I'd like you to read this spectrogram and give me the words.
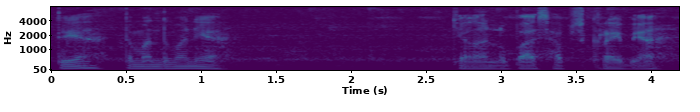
Itu ya teman-teman ya. Jangan lupa subscribe ya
